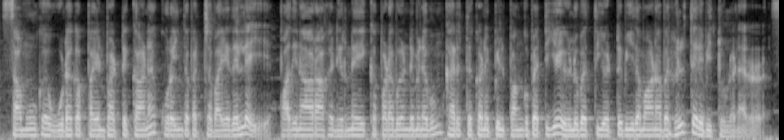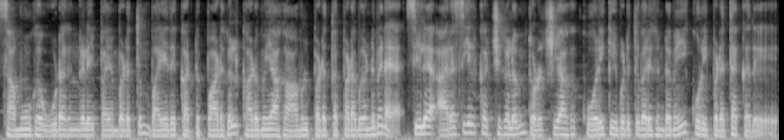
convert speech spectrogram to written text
சமூக ஊடக பயன்பாட்டுக்கான குறைந்தபட்ச வயதில்லை பதினாறாக நிர்ணயிக்கப்பட வேண்டும் எனவும் கருத்துக்கள் கணிப்பில் பங்கு பற்றிய எழுபத்தி எட்டு வீதமானவர்கள் தெரிவித்துள்ளனர். சமூக ஊடகங்களை பயன்படுத்தும் வயது கட்டுப்பாடுகள் கடுமையாக அமுல்படுத்தப்பட வேண்டும் என சில அரசியல் கட்சிகளும் தொடர்ச்சியாக கோரிக்கை விடுத்து வருகின்றமை குறிப்பிடத்தக்கது.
